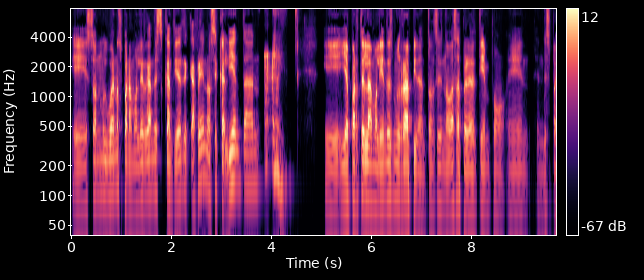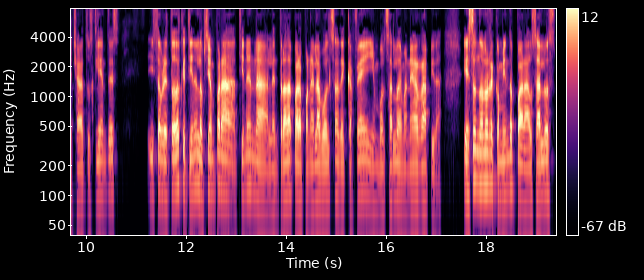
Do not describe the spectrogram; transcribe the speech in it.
Eh, son muy buenos para moler grandes cantidades de café, no se calientan. y, aparte la molienda es muy rápida, entonces no vas a perder tiempo en, despachar a tus clientes. Y sobre todo que tienen la opción para, tienen la, entrada para poner la bolsa de café y embolsarlo de manera rápida. Esto no lo recomiendo para usarlos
